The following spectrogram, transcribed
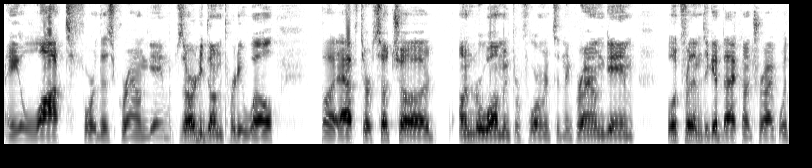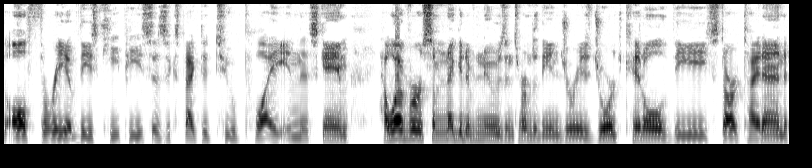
a lot for this ground game, which has already done pretty well. But after such a underwhelming performance in the ground game, look for them to get back on track with all three of these key pieces expected to play in this game. However, some negative news in terms of the injuries. George Kittle, the star tight end,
